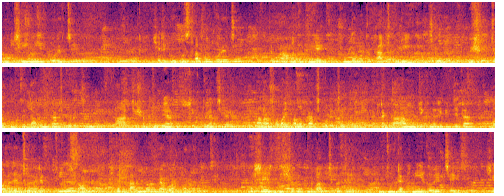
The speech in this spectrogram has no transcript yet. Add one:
গুছিয়ে নিয়ে করেছে, সেটাকে উপস্থাপন করেছে এবং আমাদের দিয়ে সুন্দর মতো কাজ করিয়ে নিয়েছে বিশ্বজিৎ চক্রবর্তী দারুণ কাজ করেছেন আর যেসব জুনিয়র শিল্পীরা ছিলেন, তারাও সবাই ভালো কাজ করেছে। একটা গান যেখানে লিখে যেটা বলা যায় ছবিটার থিম সং সেটাকে দারুণভাবে ব্যবহার করা হয়েছে। শেষ দৃশ্যটা কিন্তু বাচ্চাটা যে পুতুলটাকে নিয়ে রয়েছে, সে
